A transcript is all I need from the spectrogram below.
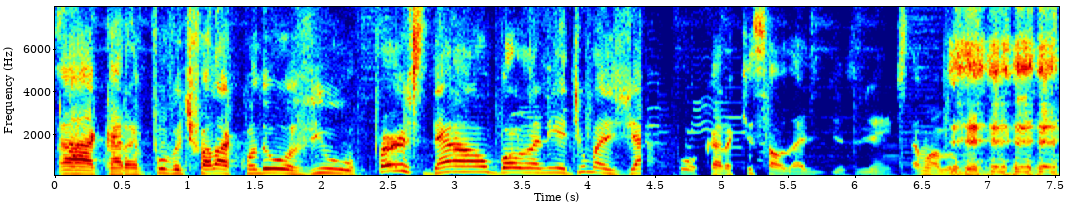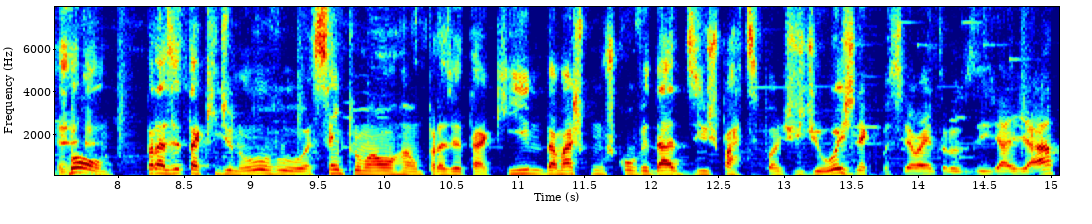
Ah, cara, pô, vou te falar, quando eu ouvi o first down, bola na linha de uma já Pô, cara, que saudade disso, gente. Tá maluco. Bom, prazer estar aqui de novo. É sempre uma honra, um prazer estar aqui. Ainda mais com os convidados e os participantes de hoje, né? Que você já vai introduzir já já.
